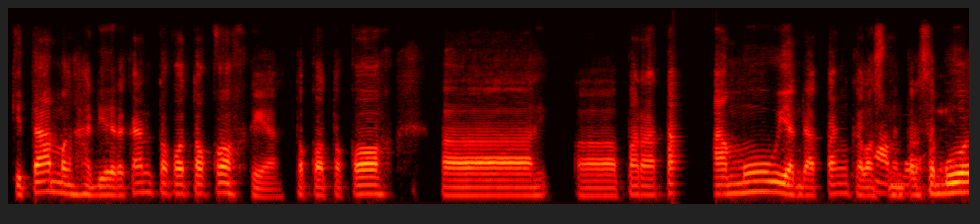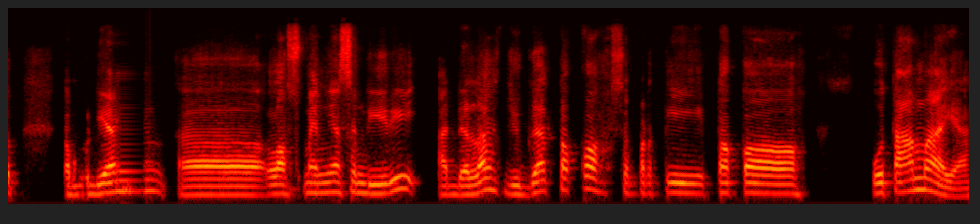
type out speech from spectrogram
kita menghadirkan tokoh-tokoh ya, tokoh-tokoh eh, eh, para tamu yang datang ke ya. tersebut. Kemudian eh, Lost Man-nya sendiri adalah juga tokoh seperti tokoh utama ya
